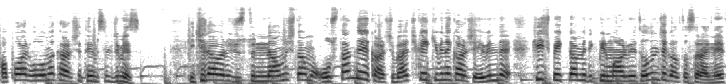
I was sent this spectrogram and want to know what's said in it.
Hapoel Holon'a karşı temsilcimiz İkili averaj üstünlüğünü almıştı ama Ostende'ye karşı Belçika ekibine karşı evinde hiç beklenmedik bir mağlubiyet alınca Galatasaray Nef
